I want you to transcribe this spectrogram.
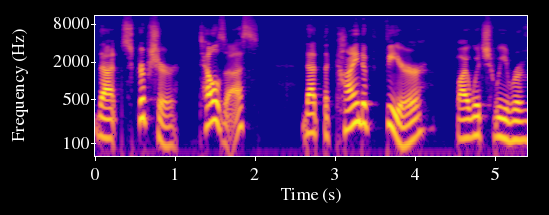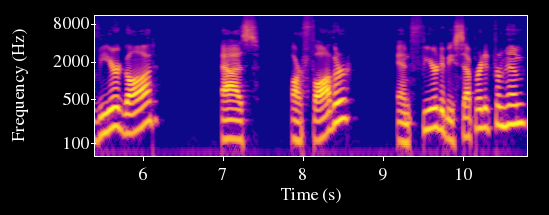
that scripture tells us that the kind of fear by which we revere God as our Father and fear to be separated from Him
